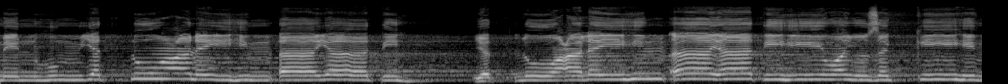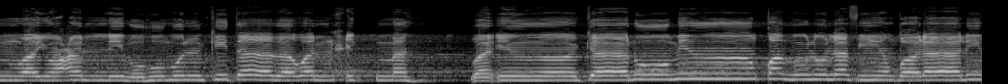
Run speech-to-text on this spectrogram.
منهم يتلو عليهم آياته، يتلو عليهم آياته ويزكيهم ويعلمهم الكتاب والحكمة وإن كانوا من قبل لفي ضلال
